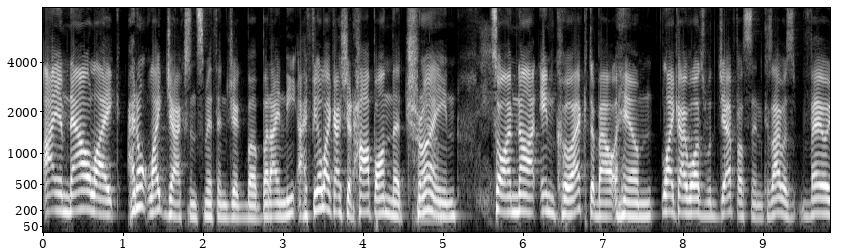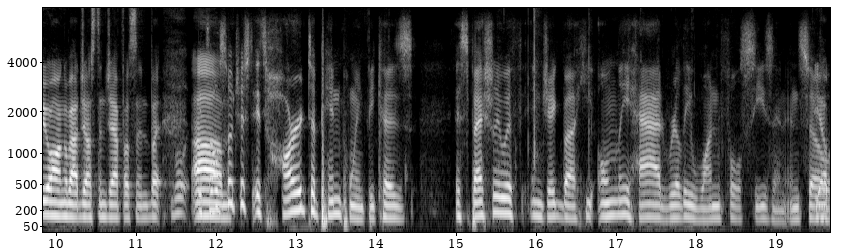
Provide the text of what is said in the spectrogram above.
I am now like I don't like Jackson Smith-Njigba, but I need I feel like I should hop on the train. Yeah so I'm not incorrect about him like I was with Jefferson because I was very wrong about Justin Jefferson. But well, it's um, also just it's hard to pinpoint because especially with Njigba, he only had really one full season, and so. Yep.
